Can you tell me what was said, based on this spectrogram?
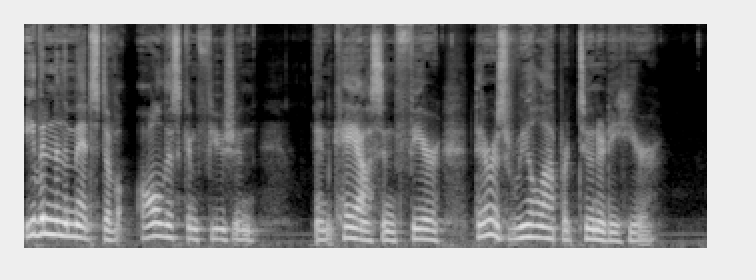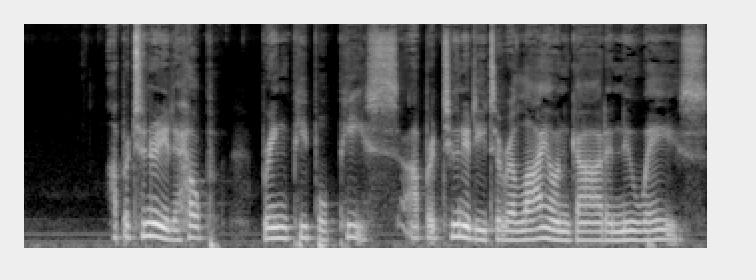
Even in the midst of all this confusion and chaos and fear, there is real opportunity here. Opportunity to help bring people peace, opportunity to rely on God in new ways,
